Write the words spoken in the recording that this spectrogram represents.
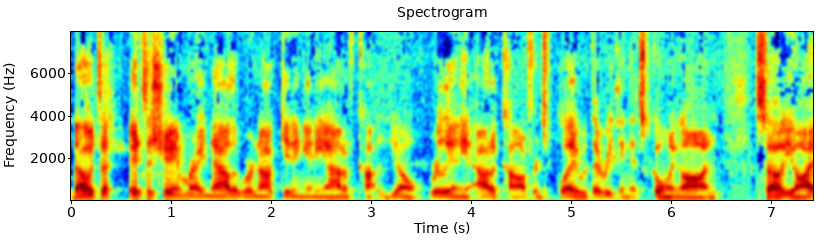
No, it's a it's a shame right now that we're not getting any out of you know really any out of conference play with everything that's going on. So, you know, I,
